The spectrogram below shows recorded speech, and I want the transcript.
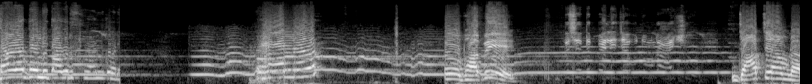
দাঁড়া তাহলে তাদের ফোন করে। হ্যালো? ও ভাবি। যাচ্ছে আমরা।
